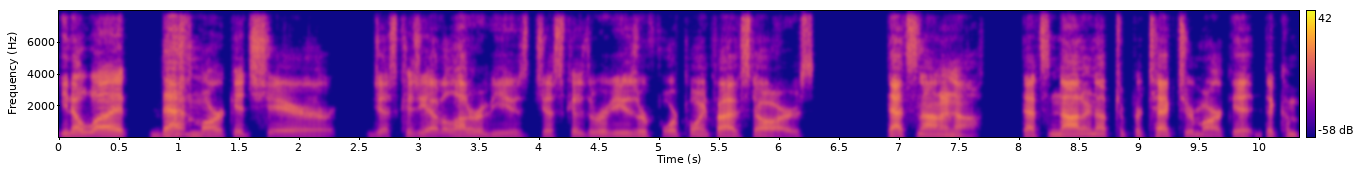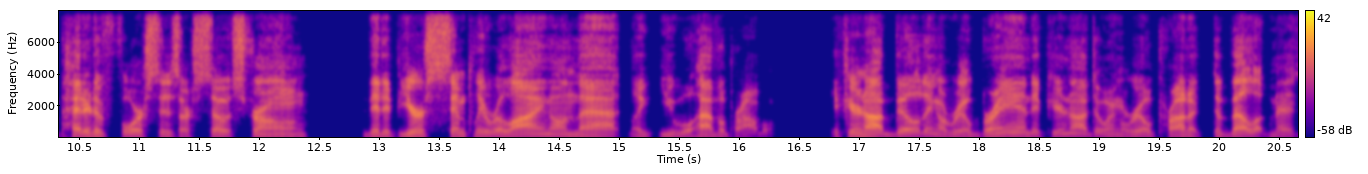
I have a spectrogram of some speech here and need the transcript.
you know what? That market share, just because you have a lot of reviews, just because the reviews are 4.5 stars, that's not enough. That's not enough to protect your market. The competitive forces are so strong that if you're simply relying on that, like you will have a problem. If you're not building a real brand, if you're not doing real product development,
